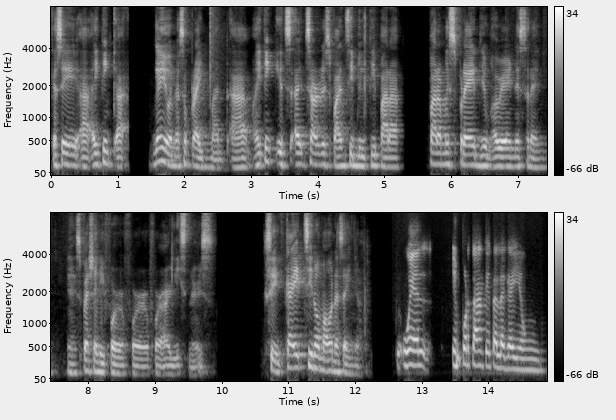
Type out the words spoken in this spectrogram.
Kasi uh, I think uh, ngayon, as a Pride Month, uh, I think it's it's our responsibility para para ma-spread yung awareness rin, especially for for for our listeners. Kasi kahit sino mauna sa inyo. Well, importante talaga yung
